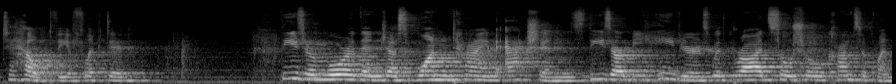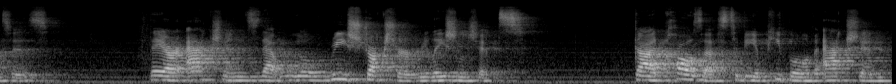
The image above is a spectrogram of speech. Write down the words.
to help the afflicted. These are more than just one time actions, these are behaviors with broad social consequences. They are actions that will restructure relationships. God calls us to be a people of action.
